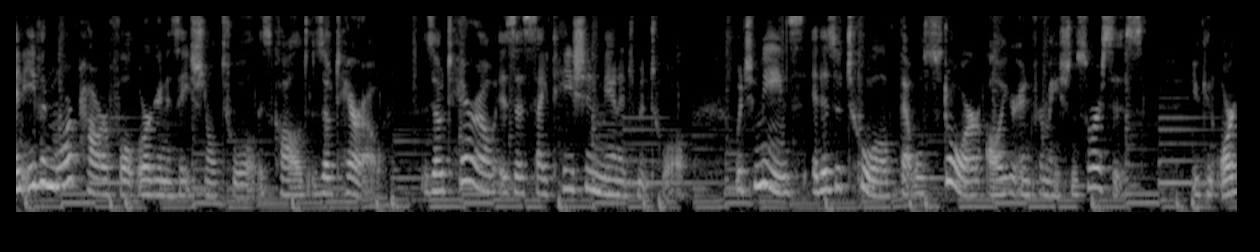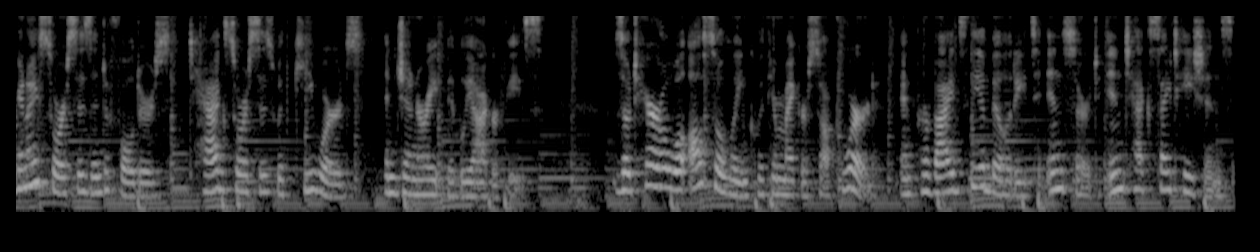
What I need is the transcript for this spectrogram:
An even more powerful organizational tool is called Zotero. Zotero is a citation management tool, which means it is a tool that will store all your information sources. You can organize sources into folders, tag sources with keywords, and generate bibliographies. Zotero will also link with your Microsoft Word and provides the ability to insert in-text citations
